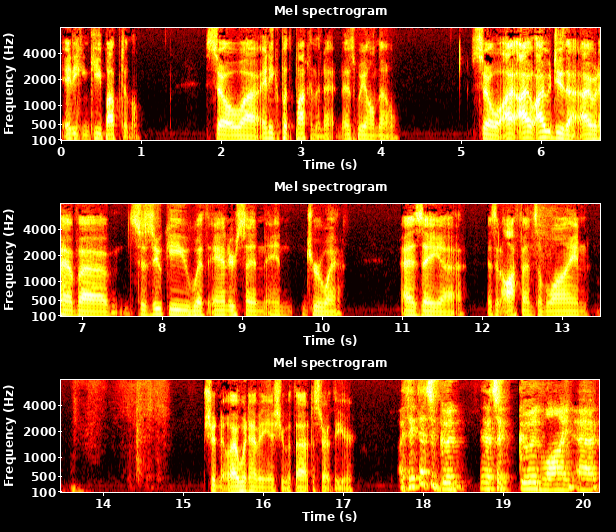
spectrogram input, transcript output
and he can keep up to them. So uh, and he can put the puck in the net, as we all know. So I, I, I would do that. I would have uh, Suzuki with Anderson and Drouin as a uh, as an offensive line. Shouldn't I wouldn't have any issue with that to start the year. I think that's a good that's a good line. Uh,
